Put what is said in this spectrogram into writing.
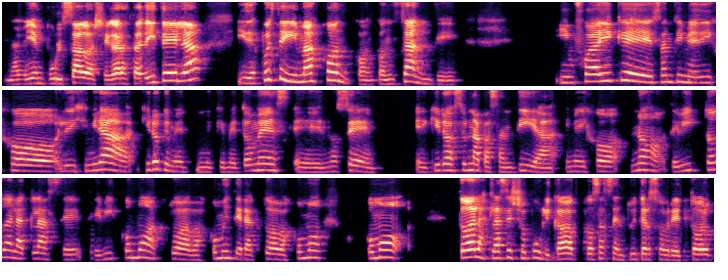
me había impulsado a llegar hasta Ditela, y después seguí más con, con, Santi. Y fue ahí que Santi me dijo, le dije, mira, quiero que me, que me tomes, eh, no sé, eh, quiero hacer una pasantía. Y me dijo, no, te vi toda la clase, te vi cómo actuabas, cómo interactuabas, cómo, cómo todas las clases yo publicaba cosas en Twitter sobre todo,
